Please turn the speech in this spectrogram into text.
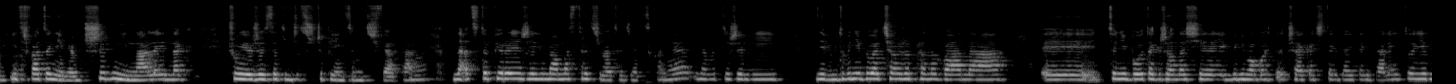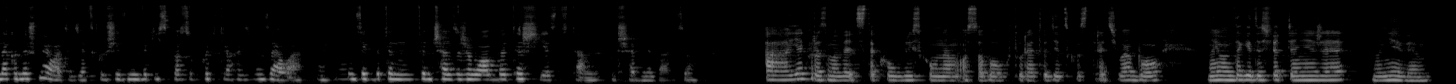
I mhm. trwa to, nie wiem, trzy dni, no ale jednak czuje, że jest jakimś odszczepieńcem od świata. Mhm. No a co dopiero, jeżeli mama straciła to dziecko, nie? Nawet jeżeli, nie wiem, to by nie była ciąża planowana, yy, to nie było tak, że ona się jakby nie mogła doczekać i tak dalej, i tak dalej, no to jednak ona już miała to dziecko, już się z nim w jakiś sposób choć trochę związała. Mhm. Więc jakby ten, ten czas żałoby też jest tam potrzebny bardzo. A jak rozmawiać z taką bliską nam osobą, która to dziecko straciła? Bo no ja mam takie doświadczenie, że no nie wiem,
